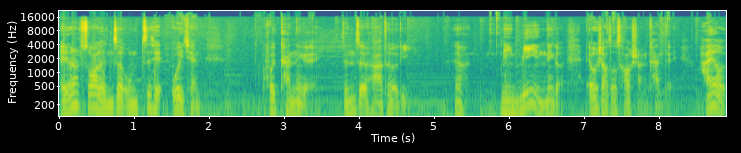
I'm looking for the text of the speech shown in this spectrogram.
哎、欸，要说到忍者，我们之前我以前会看那个、忍者哈特利，嗯，你明那个，哎、我小时候超喜欢看的、还有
